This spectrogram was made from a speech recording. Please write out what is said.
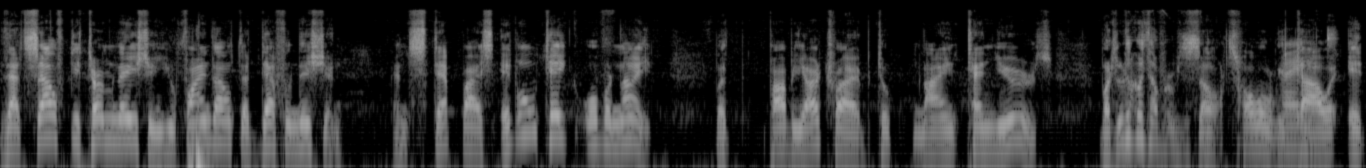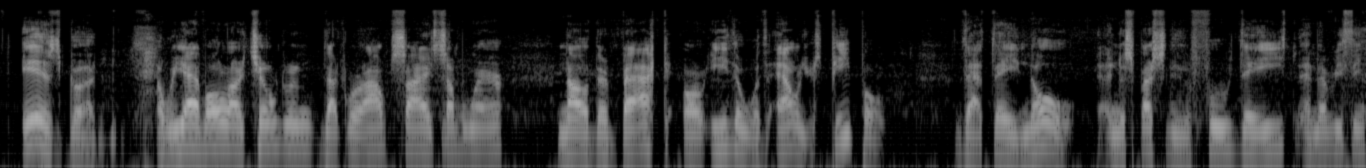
That self determination, you find out the definition and step by s- it won't take overnight. But probably our tribe took nine, ten years. But look at the results. Holy cow, it is good. Uh, we have all our children that were outside somewhere. Now they're back or either with elders, people that they know, and especially the food they eat and everything.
